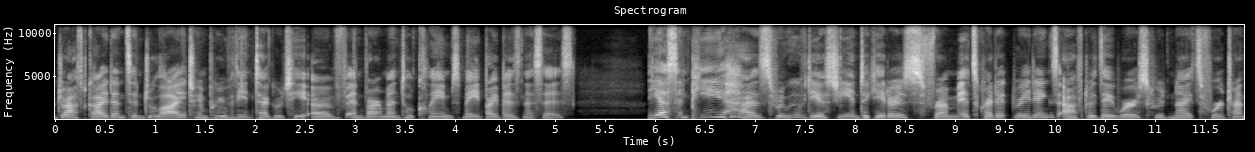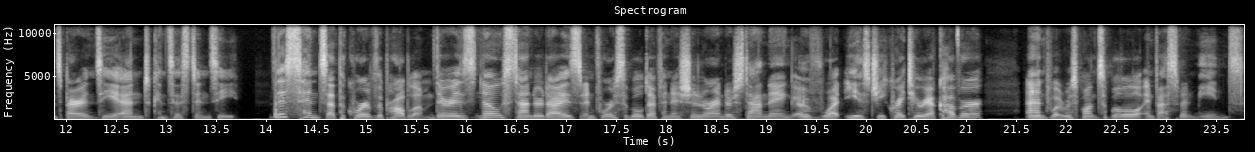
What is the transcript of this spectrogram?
draft guidance in July to improve the integrity of environmental claims made by businesses. The S&P has removed ESG indicators from its credit ratings after they were scrutinized for transparency and consistency. This hints at the core of the problem. There is no standardized enforceable definition or understanding of what ESG criteria cover and what responsible investment means.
